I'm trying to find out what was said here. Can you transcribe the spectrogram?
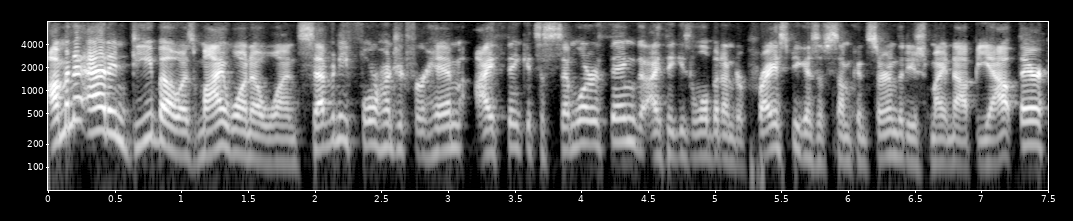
I'm going to add in Deebo as my 101, 7,400 for him. I think it's a similar thing that I think he's a little bit underpriced because of some concern that he just might not be out there.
